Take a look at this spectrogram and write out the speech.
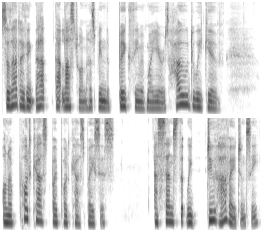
So that I think that that last one has been the big theme of my year is How do we give on a podcast by podcast basis a sense that we do have agency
